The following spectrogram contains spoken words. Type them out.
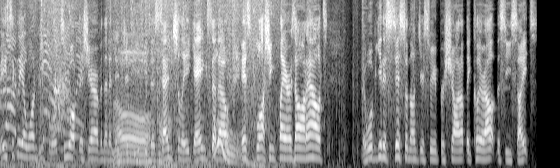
Basically a 1v4, two off the sheriff and then a ninja Oh. defuse. Essentially, Genghsta though is flushing players on out. It will be an assist on the Hunter Sweeper shot up. They clear out the C site.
